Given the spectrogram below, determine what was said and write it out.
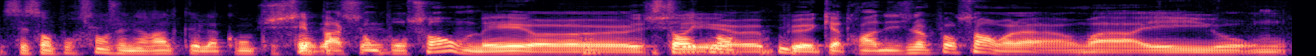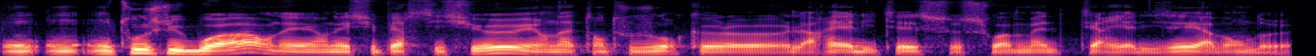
c'est 100% en général que la compte. C'est pas 100%, mais euh, c'est euh, plus 99%. Voilà, on va et on, on, on, touche du bois, on est on est superstitieux et on attend toujours que la réalité se soit matérialisée avant de,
